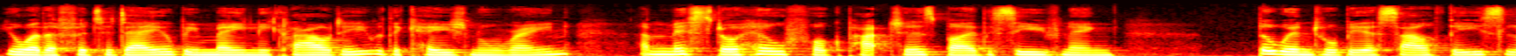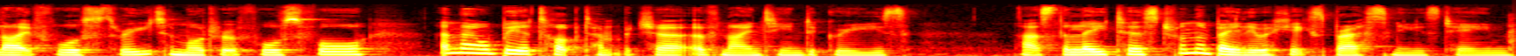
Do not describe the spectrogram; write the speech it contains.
Your weather for today will be mainly cloudy with occasional rain and mist or hill fog patches by this evening. The wind will be a southeast light force 3 to moderate force 4, and there will be a top temperature of 19 degrees. That's the latest from the Bailiwick Express news team.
